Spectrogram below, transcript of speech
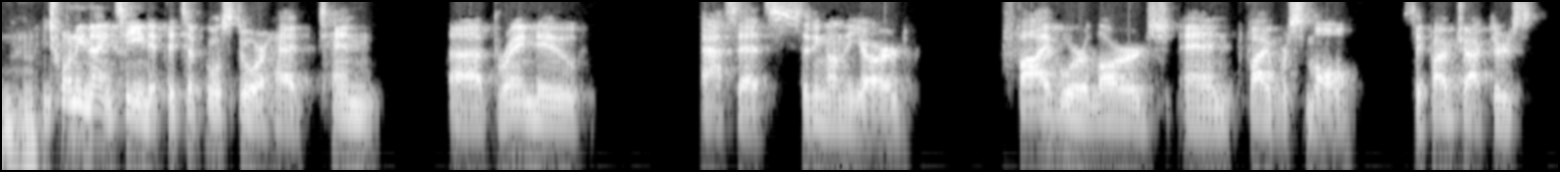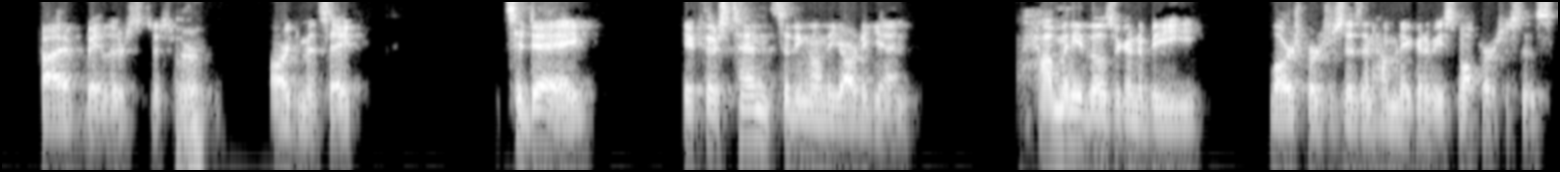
Mm-hmm. In 2019, if the typical store had 10 uh, brand new assets sitting on the yard, five were large and five were small, say five tractors, five balers, just for mm-hmm. argument's sake. Today, if there's 10 sitting on the yard again, how many of those are going to be large purchases and how many are going to be small purchases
